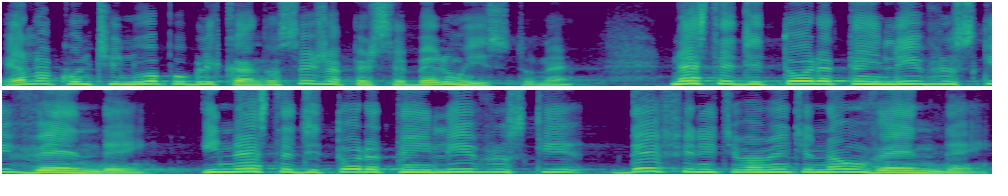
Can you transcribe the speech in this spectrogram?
ela continua publicando. Vocês já perceberam isto, né? Nesta editora tem livros que vendem e nesta editora tem livros que definitivamente não vendem.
